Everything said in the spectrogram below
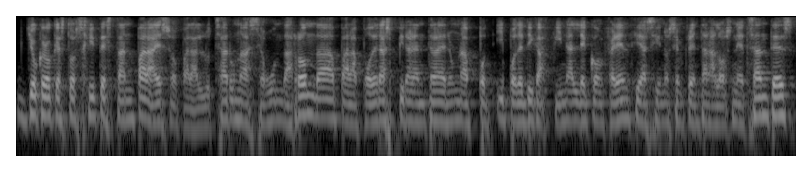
Yo creo que estos hits están para eso, para luchar una segunda ronda, para poder aspirar a entrar en una hipotética final de conferencia si no se enfrentan a los Nets antes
